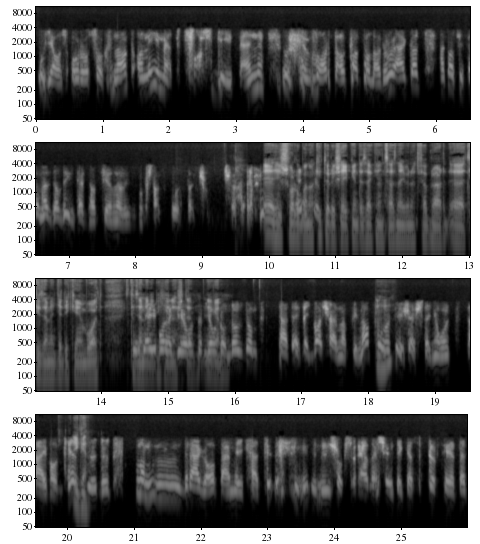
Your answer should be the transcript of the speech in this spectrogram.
ugye az oroszoknak a német faszgépen varta a katona ruhákat, hát azt hiszem ez az internacionalizmusnak volt a csúcsa. Ez is valóban a kitörés egyébként 1945. február 11-én eh, volt. 11-én este. Jól, jól gondoltam, tehát ez egy vasárnapi nap uh-huh. volt, és este nyolc tájban kezdődött. Na, drága apám, még hát sokszor elmesélték ezt a történetet,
